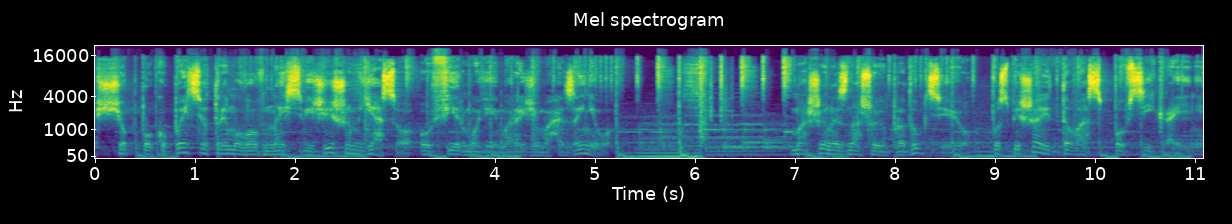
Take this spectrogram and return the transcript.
Щоб покупець отримував найсвіжіше м'ясо у фірмовій мережі магазинів, машини з нашою продукцією поспішають до вас по всій країні.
